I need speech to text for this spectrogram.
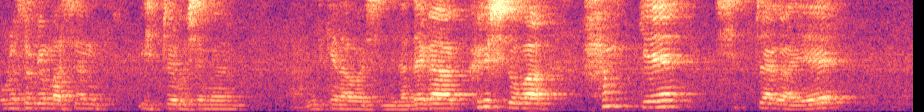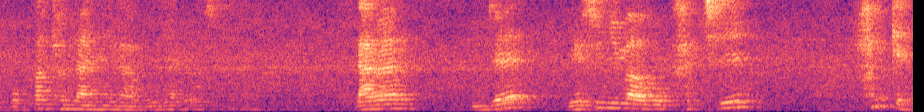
오늘 성경 말씀 20절 보시면 아, 이렇게 나와 있습니다. 내가 그리스도와 함께 십자가에 못 박혔나니라고 이야기하고 있습니다. 나는 이제 예수님하고 같이 함께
